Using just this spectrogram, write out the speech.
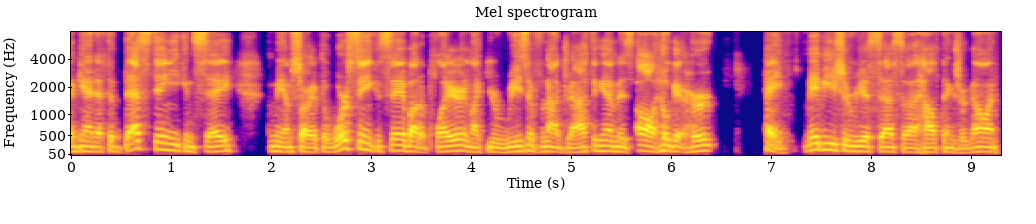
Again, if the best thing you can say, I mean, I'm sorry, if the worst thing you can say about a player and like your reason for not drafting him is, oh, he'll get hurt hey, maybe you should reassess uh, how things are going.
